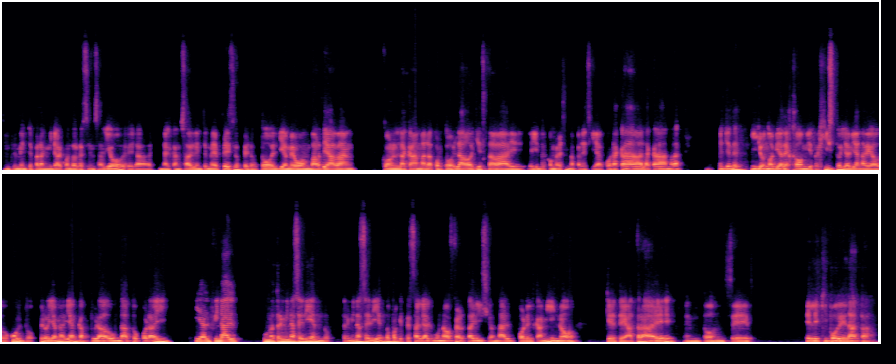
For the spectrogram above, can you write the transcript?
simplemente para mirar cuando recién salió, era inalcanzable en tema de precio, pero todo el día me bombardeaban con la cámara por todos lados y estaba eh, leyendo el comercio y me aparecía por acá la cámara ¿me entiendes? Y yo no había dejado mi registro y había navegado oculto, pero ya me habían capturado un dato por ahí y al final uno termina cediendo, termina cediendo porque te sale alguna oferta adicional por el camino que te atrae, entonces el equipo de data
